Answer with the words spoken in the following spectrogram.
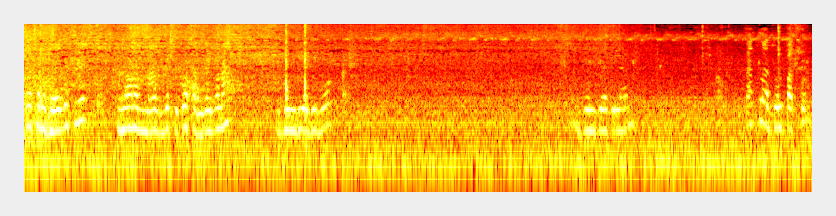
কষানো হয়ে গেছে নরম মাছ বেশি কষানো যাইব না। ডিম দিয়ে দিব। ডিম দিয়ে দিলাম। পাতলা জল পাক করব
